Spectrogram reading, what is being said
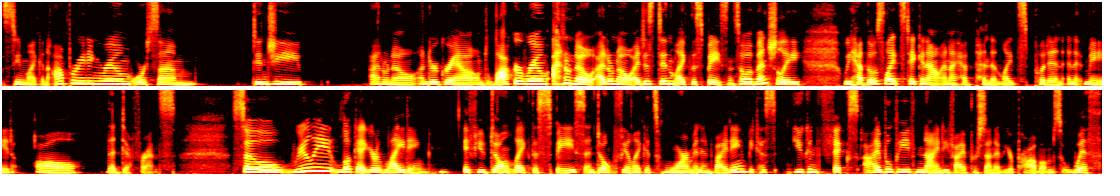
seem like an operating room or some dingy I don't know, underground locker room. I don't know. I don't know. I just didn't like the space. And so eventually we had those lights taken out and I had pendant lights put in, and it made all the difference. So, really look at your lighting if you don't like the space and don't feel like it's warm and inviting, because you can fix, I believe, 95% of your problems with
